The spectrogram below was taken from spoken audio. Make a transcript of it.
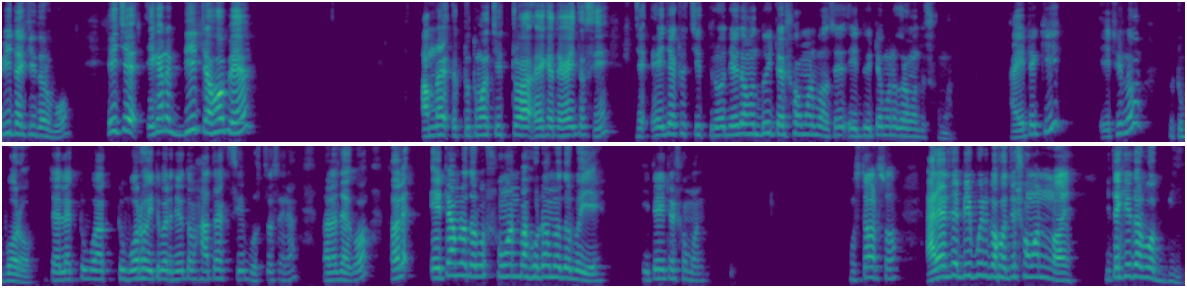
বিটা কি ধরবো? এই যে, এখানে বিটা হবে, আমরা একটু তোমার চিত্র এঁকে দেখাইতেছি যে, এই যে একটা চিত্র, যেহেতু আমার দুইটা সমান বলছে, এই দুইটা মনে করো আমাদের সমান। আর এটা কি? এটা হলো একটু বড়। তাহলে একটু একটু বড় হইতে পারে, যেহেতু হাত আঁকছি, বুঝতেছি না। তাহলে দেখো, তাহলে এটা আমরা ধরবো সমান বাহুটা আমরা ধরবো এ। এটা এটা সমান। বুঝতে পারছ? আর এর যে বিপরীত বাহু, যে সমান নয়, এটা কি ধরবো? বি।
